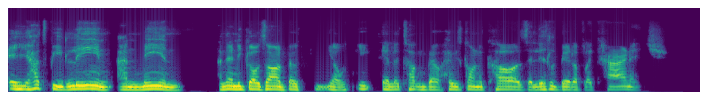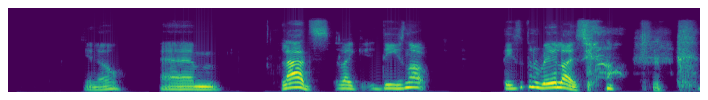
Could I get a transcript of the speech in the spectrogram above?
you have to be lean and mean. And then he goes on about you know they're talking about how he's going to cause a little bit of like carnage. You know, um, lads, like he's not he's not going to realize. You know, hmm.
